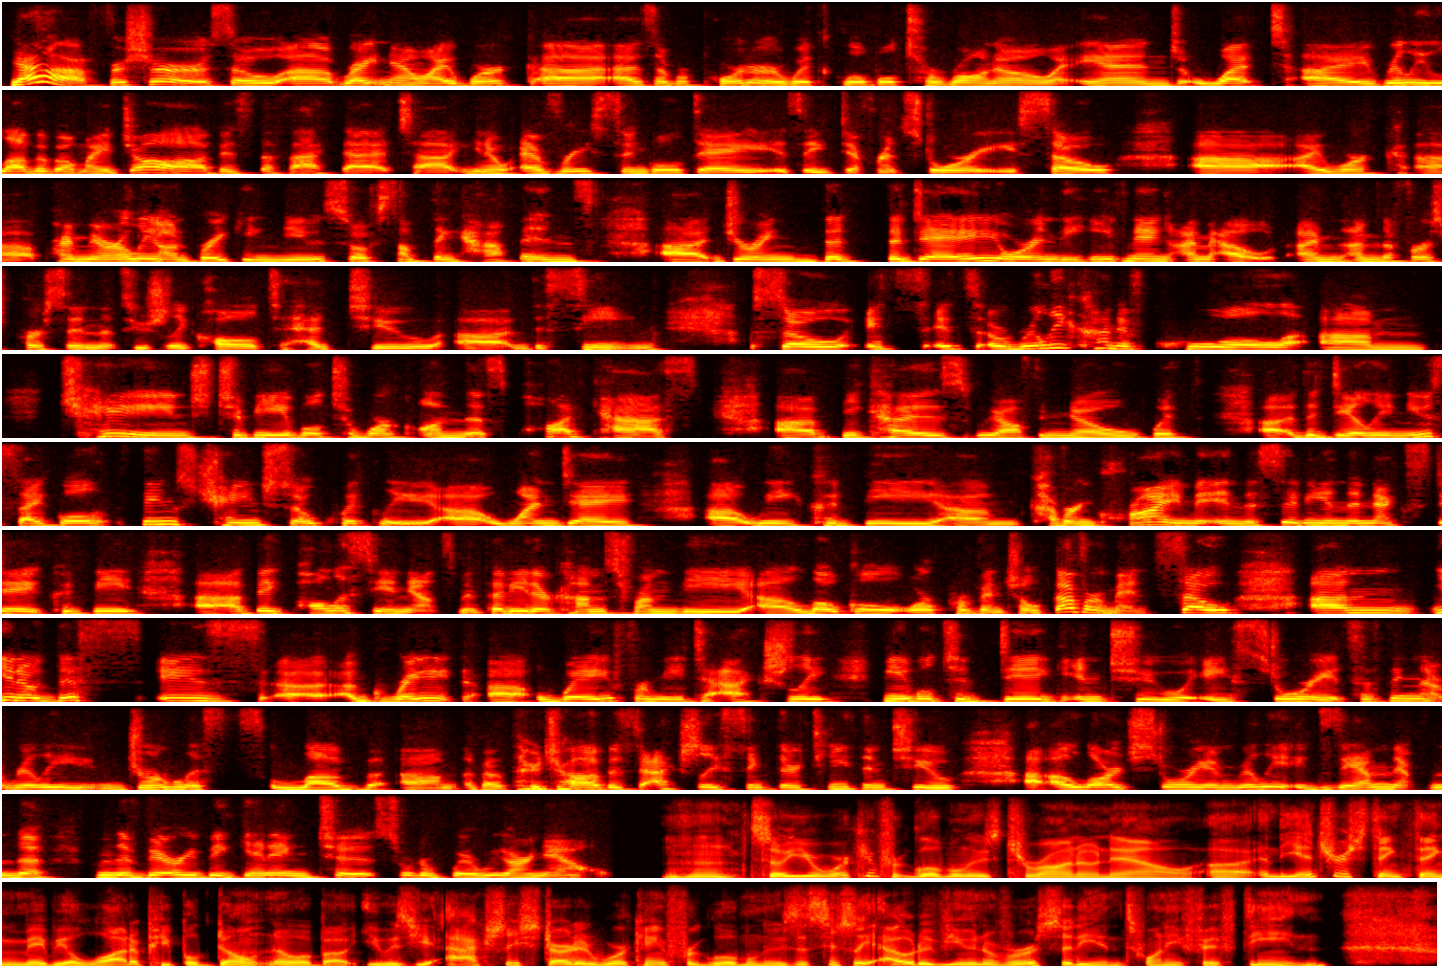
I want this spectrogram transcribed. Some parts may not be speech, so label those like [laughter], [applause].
Yeah, for sure. So uh, right now I work uh, as a reporter with Global Toronto, and what I really love about my job is the fact that uh, you know every single day is a different story. So uh, I work uh, primarily on breaking news. So if something happens uh, during the the day or in the evening, I'm out. I'm I'm the first person that's usually called to head to the scene. So it's it's a really kind of cool. Um, change to be able to work on this podcast uh, because we often know with uh, the daily news cycle, things change so quickly. Uh, one day uh, we could be um, covering crime in the city, and the next day it could be uh, a big policy announcement that either comes from the uh, local or provincial government. So, um, you know, this is a great way for me to actually be able to dig into a story. It's a thing that really journalists love um, about their [laughs] job is to actually sink their teeth into a, a large story and really examine it from the from the very beginning to sort of where we are now. Mm-hmm. So you're working for Global News Toronto now, uh, and the interesting thing, maybe a lot of people don't know about you, is you actually started working for Global News essentially out of university in 2015.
